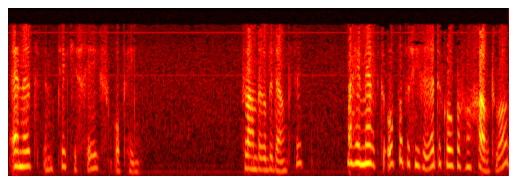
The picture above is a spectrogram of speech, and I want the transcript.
en het een tikje scheef ophing. Vlaanderen bedankte, maar hij merkte op dat de sigarettenkoker van goud was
